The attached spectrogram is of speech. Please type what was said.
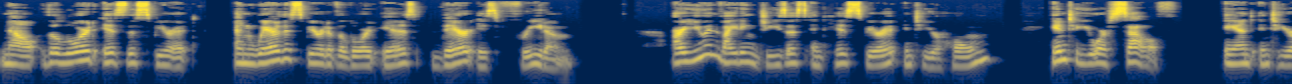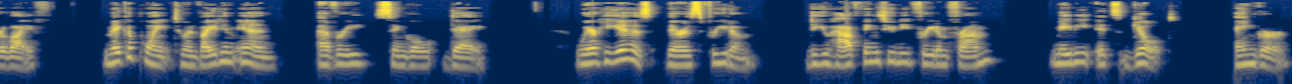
Now, the Lord is the Spirit, and where the Spirit of the Lord is, there is freedom. Are you inviting Jesus and His Spirit into your home, into yourself, and into your life? Make a point to invite Him in every single day. Where he is, there is freedom. Do you have things you need freedom from? Maybe it's guilt, anger,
